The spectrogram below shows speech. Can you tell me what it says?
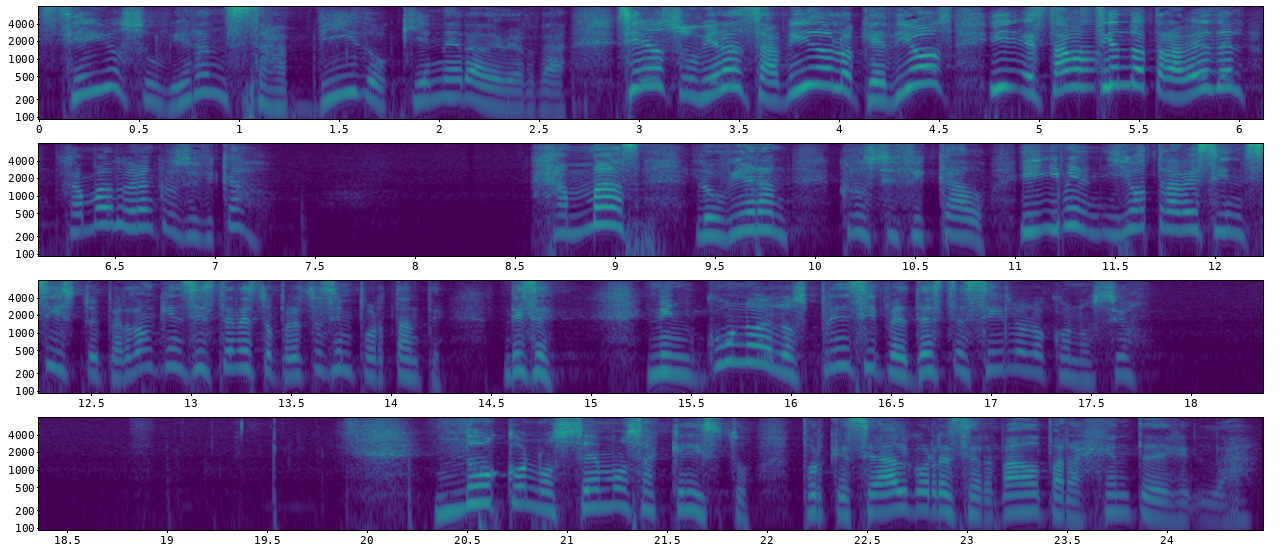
si ellos hubieran sabido quién era de verdad, si ellos hubieran sabido lo que Dios estaba haciendo a través de él, jamás lo hubieran crucificado. Jamás lo hubieran crucificado. Y, miren, y otra vez insisto, y perdón que insiste en esto, pero esto es importante. Dice, ninguno de los príncipes de este siglo lo conoció. No conocemos a Cristo porque sea algo reservado para gente de la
